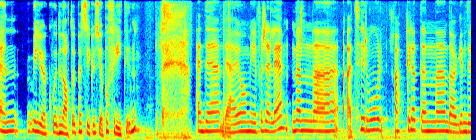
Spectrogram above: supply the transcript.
en miljøkoordinator på et sykehus gjør på fritiden? Det, det, er jo mye forskjellig. Men uh, jeg tror akkurat den uh, dagen du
